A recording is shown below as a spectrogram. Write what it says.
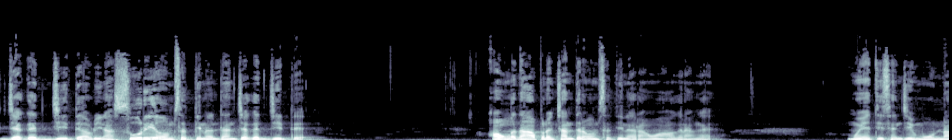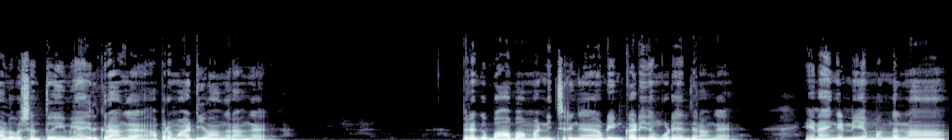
ஜெகத்ஜீத் அப்படின்னா சூரிய வம்சத்தினர் தான் ஜெகஜீத்து அவங்க தான் அப்புறம் சந்திர வம்சத்தினராகவும் ஆகுறாங்க. முயற்சி செஞ்சு மூணு நாலு வருஷம் தூய்மையாக இருக்கிறாங்க. அப்புறமா அடி வாங்குறாங்க. பிறகு பாபா மன்னிச்சிருங்க அப்படின்னு கடிதம் கூட எழுதுகிறாங்க ஏன்னா இங்கே நியமங்கள்லாம்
